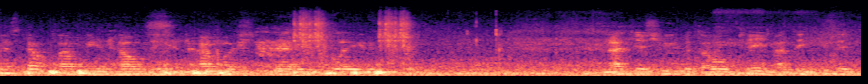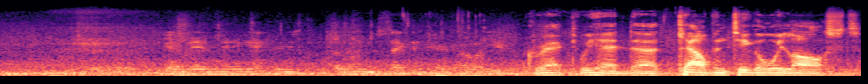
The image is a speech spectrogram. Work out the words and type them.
Let's talk about being healthy and how much that has played into, not just you, but the whole team. I think you did, you haven't had many injuries along the secondary all year. Correct. We had uh, Calvin Teagle we lost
